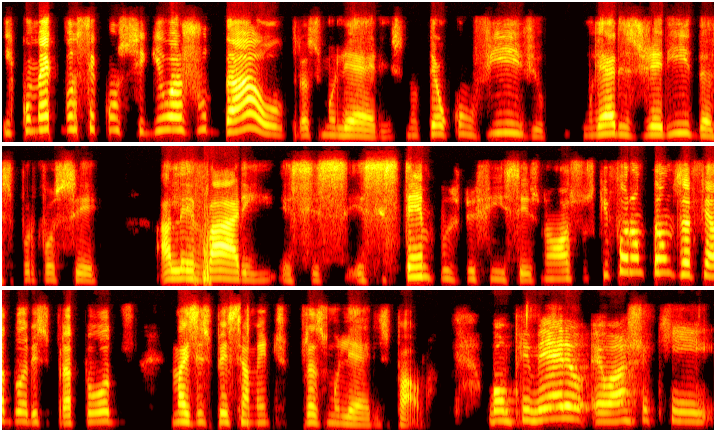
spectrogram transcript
e como é que você conseguiu ajudar outras mulheres no teu convívio, mulheres geridas por você, a levarem esses, esses tempos difíceis nossos, que foram tão desafiadores para todos, mas especialmente para as mulheres, Paula? Bom, primeiro, eu acho que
